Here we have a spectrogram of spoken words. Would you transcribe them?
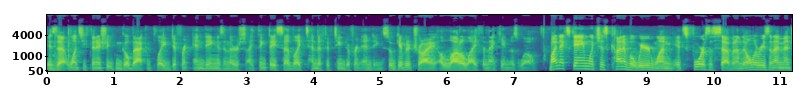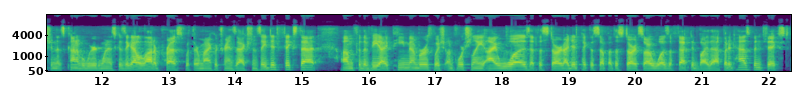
is that once you finish it, you can go back and play different endings, and there's, I think they said like 10 to 15 different endings. So give it a try. A lot of life in that game as well. My next game, which is kind of a weird one, it's Forza 7, and the only reason I mentioned it's kind of a weird one is because they got a lot of press with their microtransactions. They did fix that um, for the VIP members, which unfortunately I was at the start. I did pick this up at the start, so I was affected by that, but it has been fixed.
